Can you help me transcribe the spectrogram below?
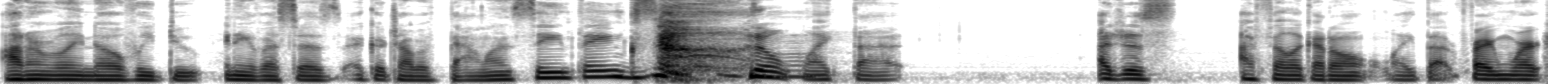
I don't really know if we do any of us does a good job of balancing things. I Mm-hmm. don't like that. I just I feel like I don't like that framework.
